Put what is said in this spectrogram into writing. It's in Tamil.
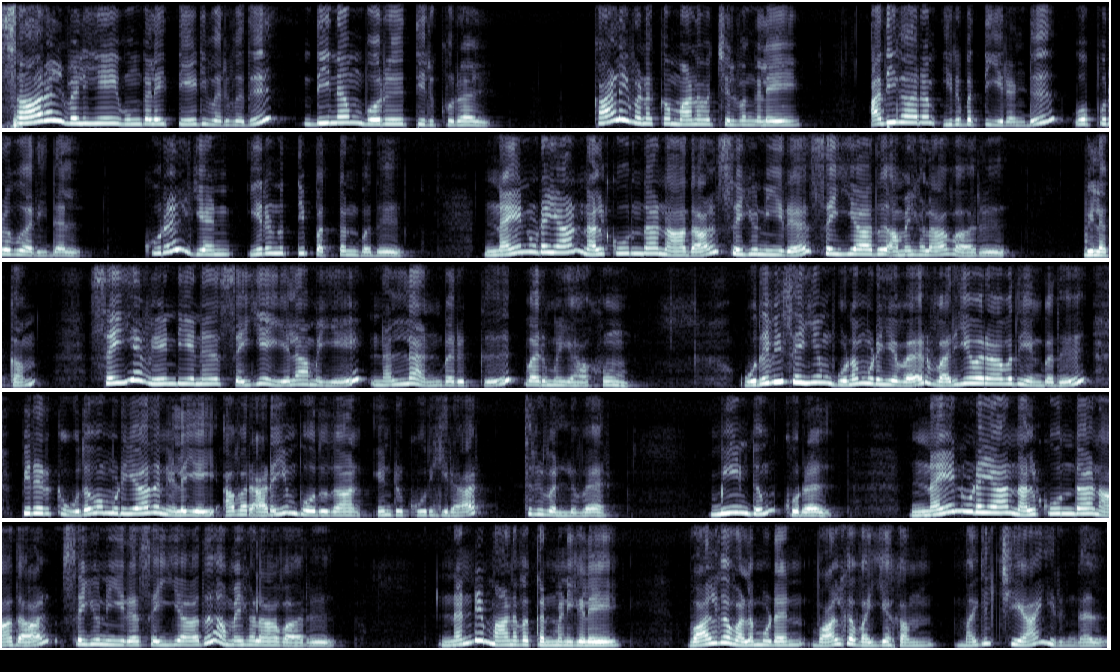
சாரல் வழியே உங்களை தேடி வருவது தினம் ஒரு திருக்குறள். காலை வணக்கம் மாணவ செல்வங்களே. அதிகாரம் இருபத்தி இரண்டு ஒப்புரவு அறிதல். குறள் எண் இருநூற்றி பத்தொன்பது நயனுடையான் நல்கூர்ந்தா நாதால் செய்யுநீர செய்யாது அமைகளாவாறு. விளக்கம் செய்ய வேண்டியன செய்ய இயலாமையே நல்ல அன்பருக்கு வறுமையாகும். உதவி செய்யும் குணமுடையவர் வறியவராவது என்பது பிறருக்கு உதவ முடியாத நிலையை அவர் அடையும் போதுதான் என்று கூறுகிறார் திருவள்ளுவர். மீண்டும் குரல். நயனுடையான் நல்கூர்ந்தா நாதால் செய்யுநீர செய்யாது அமைகளாவாறு. நன்றி மாணவ கண்மணிகளே. வாழ்க வளமுடன் வாழ்க வையகம். மகிழ்ச்சியாயிருங்கள்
